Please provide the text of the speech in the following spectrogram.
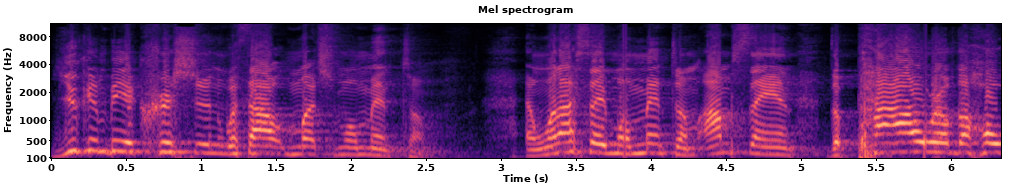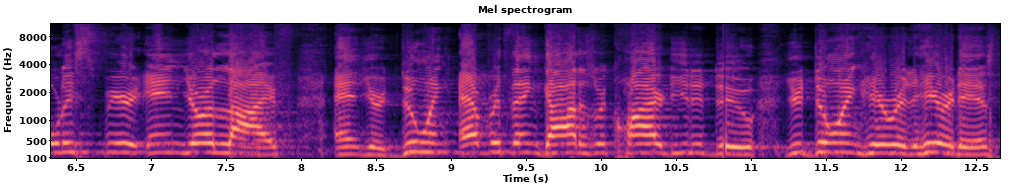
You can be a Christian without much momentum. And when I say momentum, I'm saying the power of the Holy Spirit in your life, and you're doing everything God has required you to do. You're doing, here it, here it is,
